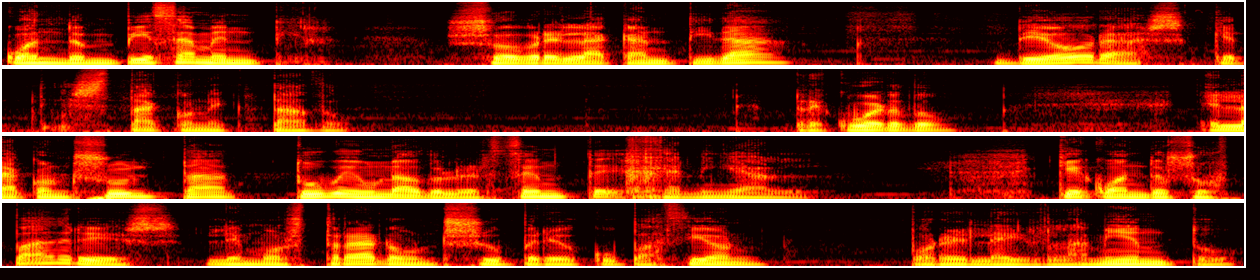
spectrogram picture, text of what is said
cuando empieza a mentir sobre la cantidad de horas que está conectado. Recuerdo, en la consulta tuve un adolescente genial, que cuando sus padres le mostraron su preocupación por el aislamiento,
